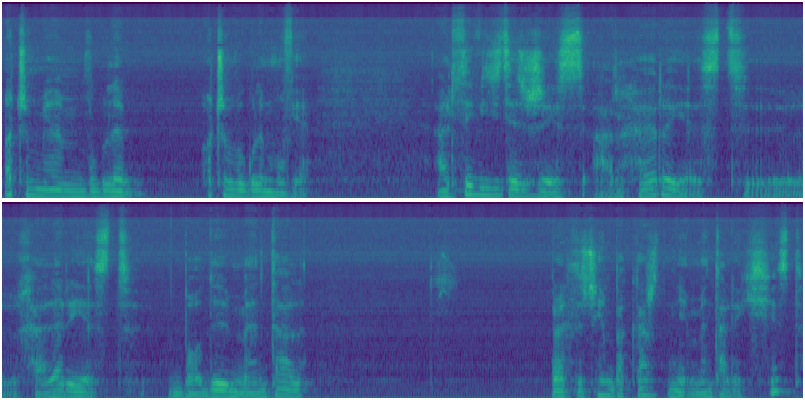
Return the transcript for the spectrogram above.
o czym miałem w ogóle, o czym w ogóle mówię. Ale tutaj widzicie, że jest Archer, jest y, Heller, jest Body, Mental. Praktycznie chyba każdy... Nie, Mental jakiś jest?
